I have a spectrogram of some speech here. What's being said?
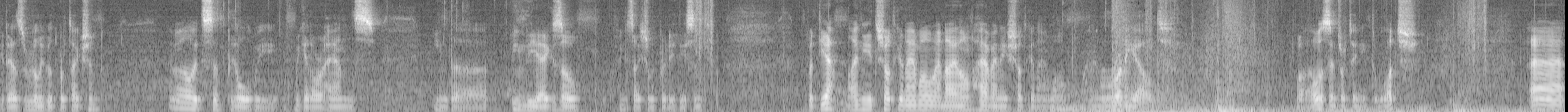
It has really good protection. Well, it's until we we get our hands in the in the exo. I think it's actually pretty decent. But yeah, I need shotgun ammo and I don't have any shotgun ammo. I'm running out. Well, that was entertaining to watch. Uh,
